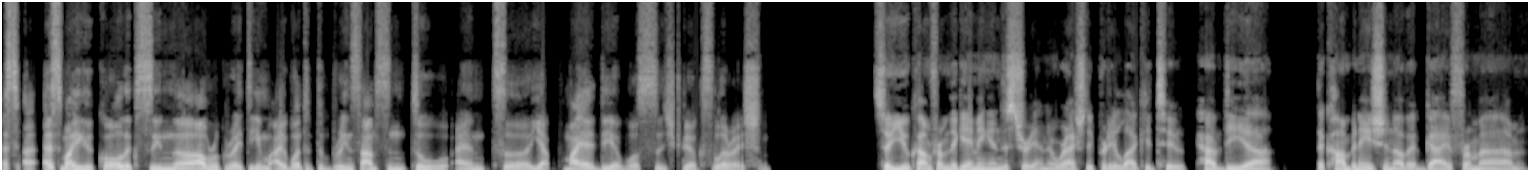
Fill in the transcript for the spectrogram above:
as, as my colleagues in our great team, I wanted to bring something too, and yeah, my idea was GPU acceleration. So you come from the gaming industry, and we're actually pretty lucky to have the uh, the combination of a guy from um,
